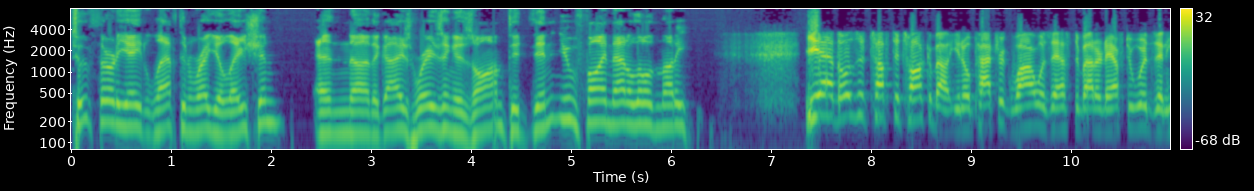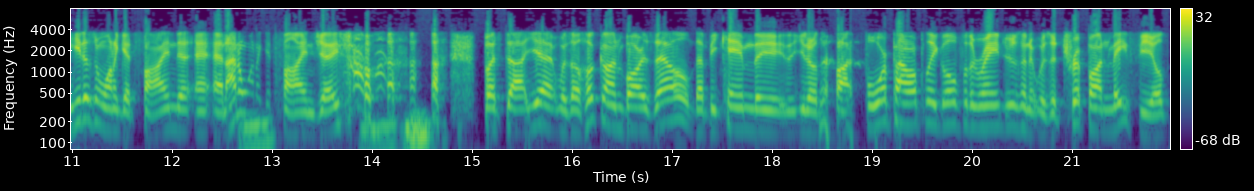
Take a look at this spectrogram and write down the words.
238 left in regulation, and uh, the guy's raising his arm. Did, didn't you find that a little nutty? Yeah, those are tough to talk about. You know, Patrick Roy was asked about it afterwards, and he doesn't want to get fined, and I don't want to get fined, Jay. So, but uh, yeah, it was a hook on Barzal that became the you know the four power play goal for the Rangers, and it was a trip on Mayfield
